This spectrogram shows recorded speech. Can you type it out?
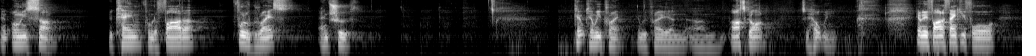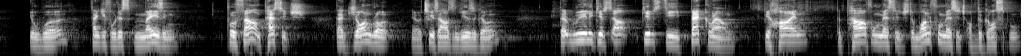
and only Son, who came from the Father, full of grace and truth. Can, can we pray? Can we pray and um, ask God to help me? Heavenly Father, thank you for your word. Thank you for this amazing profound passage that John wrote you know, 2,000 years ago that really gives, out, gives the background behind the powerful message, the wonderful message of the gospel.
